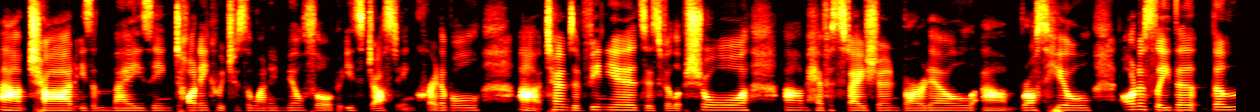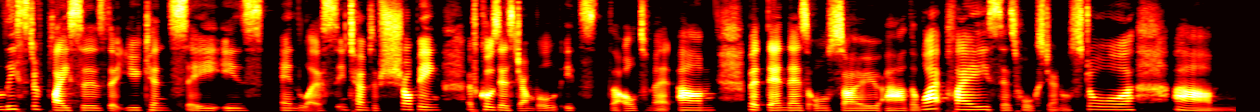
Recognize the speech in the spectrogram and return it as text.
um, Chard is amazing. Tonic, which is the one in Millthorpe, is just incredible. Uh, in terms of vineyards, there's Philip Shaw, um, Heifer Station, Borrodell, um, Ross Hill. Honestly, the the list of places that you can see is endless in terms of shopping. Of course, there's Jumbled; it's the ultimate. Um, but then there's also uh, the White Place. There's Hawkes General Store. Um,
